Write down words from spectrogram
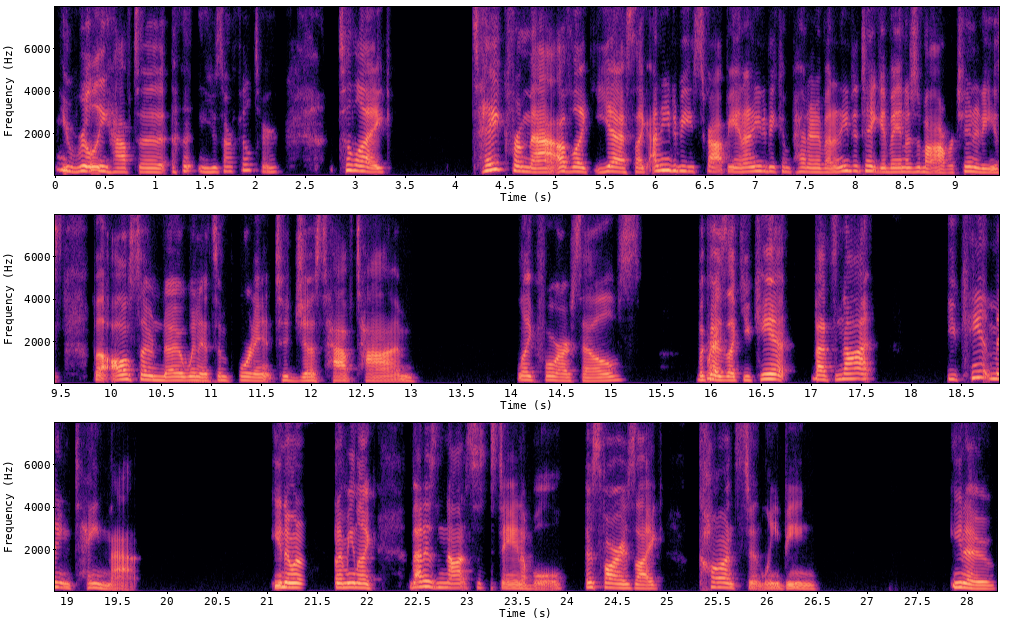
you really have to use our filter to like take from that of like yes like i need to be scrappy and i need to be competitive and i need to take advantage of my opportunities but also know when it's important to just have time like for ourselves. Because right. like you can't that's not you can't maintain that. You know what i mean? Like that is not sustainable as far as like constantly being you know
